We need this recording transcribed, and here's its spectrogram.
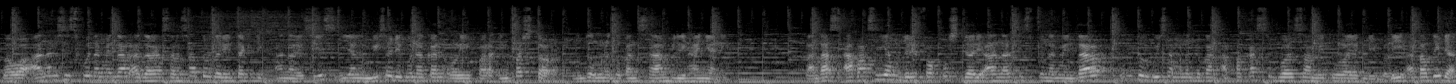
bahwa analisis fundamental adalah salah satu dari teknik analisis yang bisa digunakan oleh para investor untuk menentukan saham pilihannya nih. Lantas, apa sih yang menjadi fokus dari analisis fundamental untuk bisa menentukan apakah sebuah saham itu layak dibeli atau tidak?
